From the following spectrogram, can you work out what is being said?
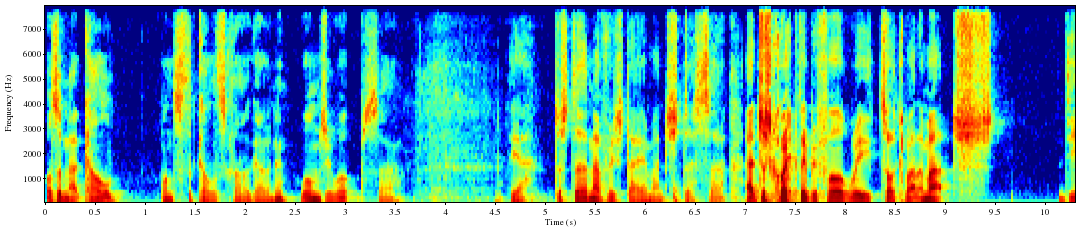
Wasn't that cold once the goals start going in? Warms you up, so. Yeah, just an average day in Manchester. So, uh, just quickly before we talk about the match, the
